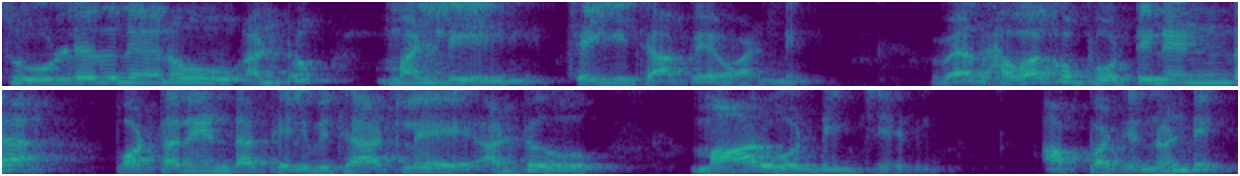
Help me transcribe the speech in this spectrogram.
చూడలేదు నేను అంటూ మళ్ళీ చెయ్యి చాపేవాణ్ణి. వెధవకు పొట్టి నిండా పొట్ట నిండా తెలివితేటలే అంటూ మారు వడ్డించేది. అప్పటి నుండి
